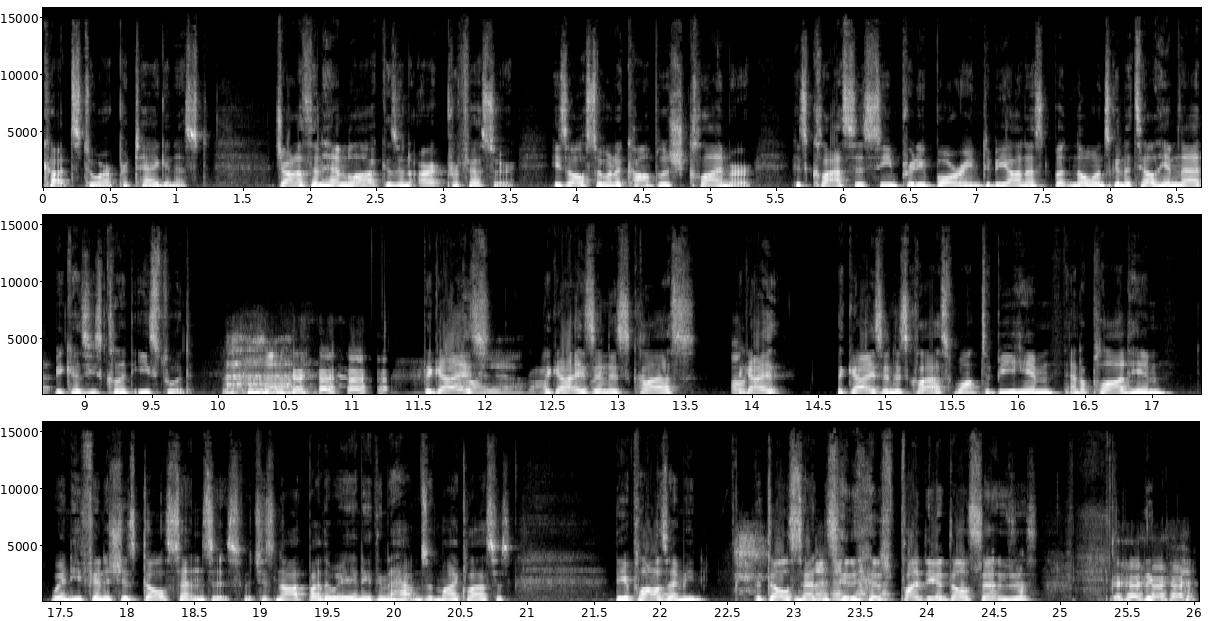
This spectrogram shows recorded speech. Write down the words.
cuts to our protagonist. Jonathan Hemlock is an art professor. He's also an accomplished climber. His classes seem pretty boring, to be honest, but no one's going to tell him that because he's Clint Eastwood. the guys, oh, yeah. the guys in his class, the guy, the guys in his class want to be him and applaud him when he finishes dull sentences, which is not, by the way, anything that happens in my classes. The applause, I mean, the dull sentences. there's plenty of dull sentences. The,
